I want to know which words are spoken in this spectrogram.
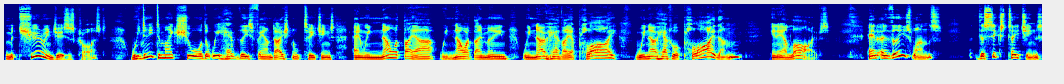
mature in Jesus Christ, we need to make sure that we have these foundational teachings and we know what they are, we know what they mean, we know how they apply, we know how to apply them in our lives. And these ones, the six teachings,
